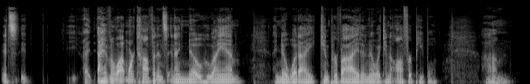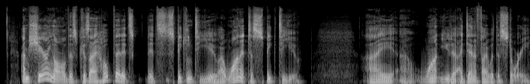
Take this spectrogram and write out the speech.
it's it, I, I have a lot more confidence and I know who I am. I know what I can provide. I know I can offer people. Um, I'm sharing all of this because I hope that it's it's speaking to you. I want it to speak to you. I uh, want you to identify with the story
